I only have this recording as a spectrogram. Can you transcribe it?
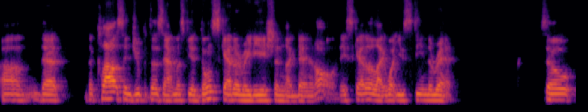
um, that the clouds in Jupiter's atmosphere don't scatter radiation like that at all. They scatter like what you see in the red. So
